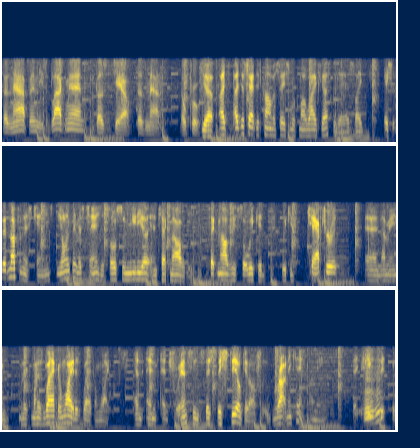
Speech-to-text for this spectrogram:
Doesn't happen. He's a black man. He goes to jail. Doesn't matter. No proof. Yeah, I I just had this conversation with my wife yesterday. It's like it's nothing has changed. The only thing that's changed is social media and technology. Technology, so we could we could capture it, and I mean when it, when it's black and white, it's black and white. And and and for instance, they they still get off. Rodney King. I mean, they, he, Mhm. the,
